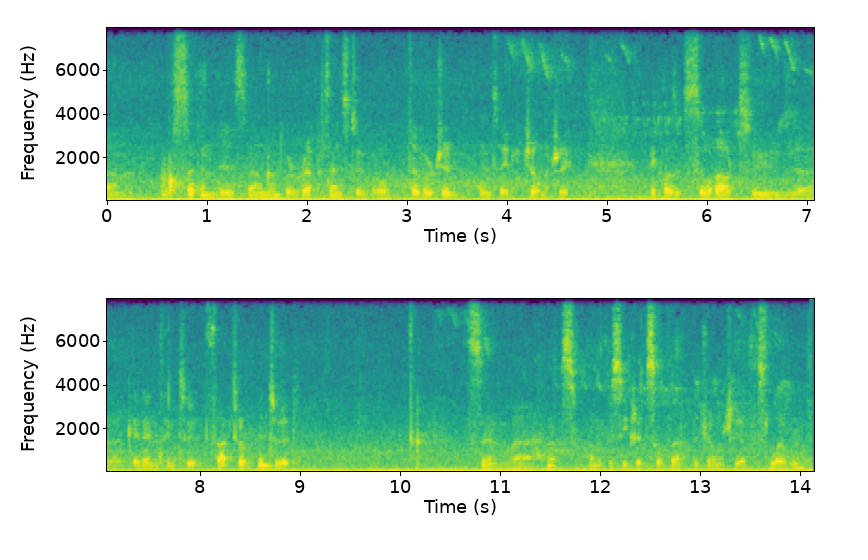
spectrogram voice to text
um, seven is a number representative of the Virgin in sacred geometry because it's so hard to uh, get anything to factor into it. So uh, that's one of the secrets of the, the geometry of this labyrinth.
